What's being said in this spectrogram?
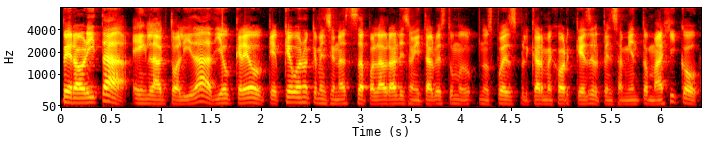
Pero ahorita, en la actualidad, yo creo que qué bueno que mencionaste esa palabra, Alison, y tal vez tú nos puedes explicar mejor qué es el pensamiento mágico.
